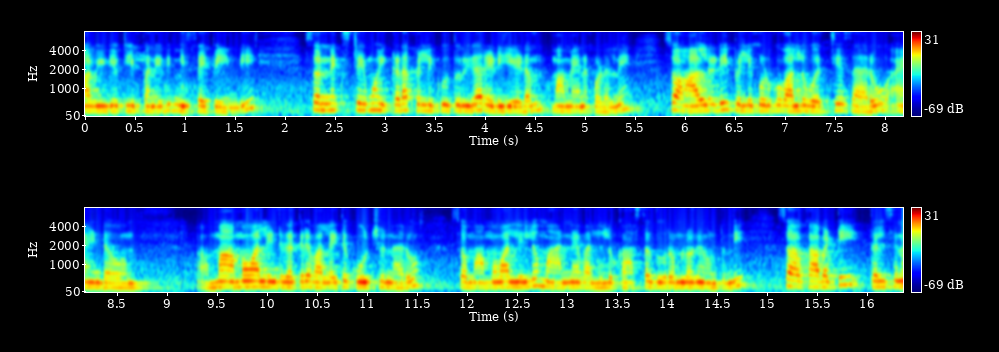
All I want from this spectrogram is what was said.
ఆ వీడియో క్లిప్ అనేది మిస్ అయిపోయింది. సో నెక్స్ట్ ఏమో ఇక్కడ పెళ్ళి కూతురిగా రెడీ చేయడం మా మేనకోడల్ని. సో ఆల్రెడీ పెళ్ళి కొడుకు వాళ్ళు వచ్చేసారు. అండ్ మా అమ్మ వాళ్ళ ఇంటి దగ్గరే వాళ్ళైతే కూర్చున్నారు. సో మా అమ్మ వాళ్ళ ఇల్లు మా అన్నయ్య వాళ్ళ ఇల్లు కాస్త దూరంలోనే ఉంటుంది. సో కాబట్టి తెలిసిన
